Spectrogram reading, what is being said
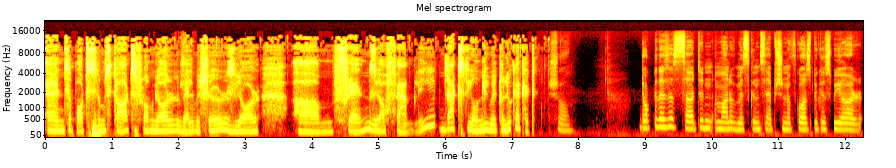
And support system starts from your well-wishers, your um, friends, your family. That's the only way to look at it. Sure. Doctor, there's a certain amount of misconception, of course, because we are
